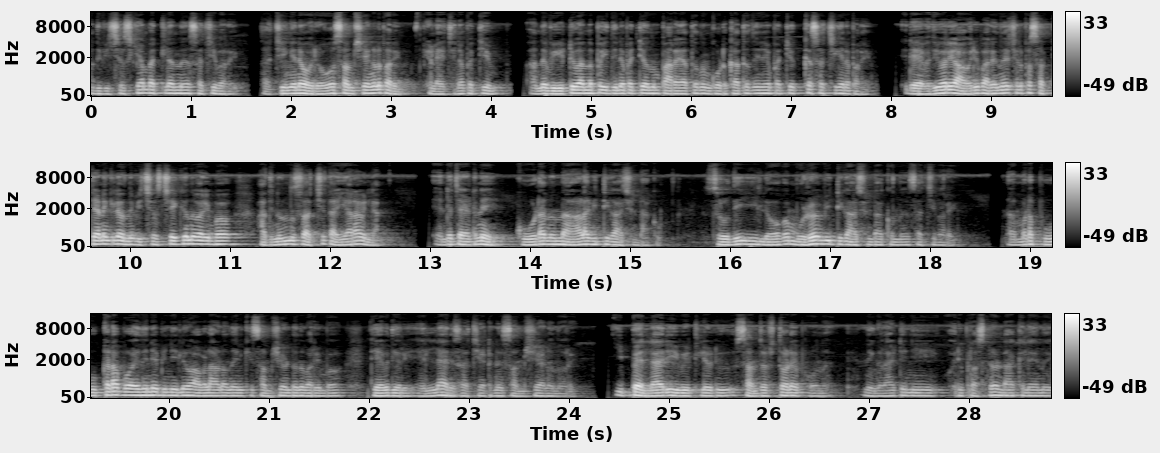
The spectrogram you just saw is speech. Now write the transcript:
അത് വിശ്വസിക്കാൻ പറ്റില്ലെന്ന് സച്ചി പറയും. സച്ചി ഇങ്ങനെ ഓരോ സംശയങ്ങൾ പറയും. ഇളയച്ചനെ പറ്റിയും അന്ന് വീട്ടിൽ വന്നപ്പോൾ ഇതിനെ പറ്റിയൊന്നും പറയാത്തതും കൊടുക്കാത്തതിനെ പറ്റിയൊക്കെ സച്ചി ഇങ്ങനെ പറയും. രേവതി പറയും അവർ പറയുന്നത് ചിലപ്പോൾ സത്യമാണെങ്കിലും ഒന്ന് വിശ്വസിച്ചേക്കെന്ന് പറയുമ്പോൾ അതിനൊന്നും സച്ചി തയ്യാറാവില്ല. എന്റെ ചേട്ടനെ കൂടെ നിന്ന് ആളെ വിറ്റ് കാശുണ്ടാക്കും. ശ്രുതി ഈ ലോകം മുഴുവൻ വിറ്റ് കാശുണ്ടാക്കുമെന്ന് സച്ചി പറയും. നമ്മുടെ പൂക്കട പോയതിന്റെ പിന്നിലും അവളാണെന്ന് എനിക്ക് സംശയമുണ്ടെന്ന് പറയുമ്പോൾ രേവതി പറയും എല്ലാവരും സച്ചേട്ടന് സംശയമാണെന്ന് പറയും. ഇപ്പം എല്ലാവരും ഈ വീട്ടിലൊരു സന്തോഷത്തോടെ പോകുന്നത് നിങ്ങളായിട്ട് ഇനി ഒരു പ്രശ്നം ഉണ്ടാക്കലേന്ന്?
